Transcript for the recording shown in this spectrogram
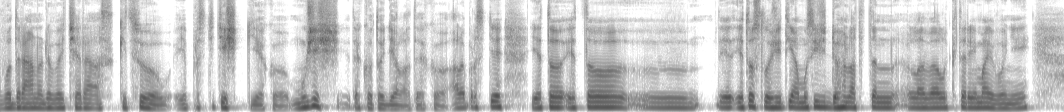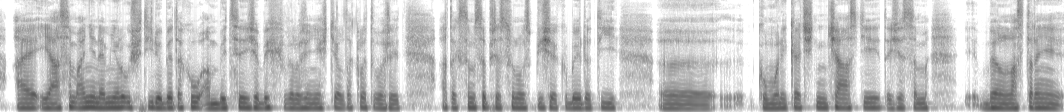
uh, od rána do večera a skicujou, je prostě těžký, jako. Můžeš jako to dělat, jako, ale prostě je to, je to, uh, je, je to složitý a musíš dohnat ten level, který mají oni. A já jsem ani neměl už v té době takovou ambici, že bych vyloženě chtěl takhle tvořit. A tak jsem se přesunul spíš jakoby do té uh, komunikační části, takže jsem byl na straně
